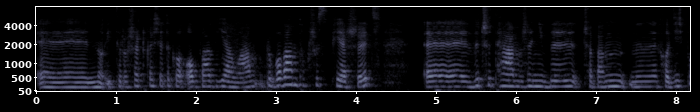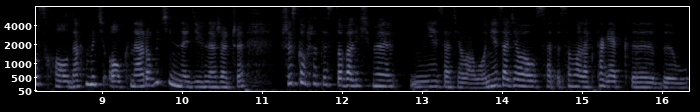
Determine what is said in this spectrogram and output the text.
E, no i troszeczkę się tego obawiałam. Próbowałam to przyspieszyć. Wyczytałam, że niby trzeba chodzić po schodach, myć okna, robić inne dziwne rzeczy. Wszystko przetestowaliśmy, nie zadziałało. Nie zadziałał sa- Samuelek tak, jak e, był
